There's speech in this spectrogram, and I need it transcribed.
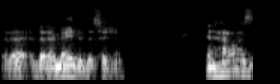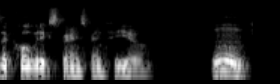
that I, that I made the decision. And how has the COVID experience been for you? Mm.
